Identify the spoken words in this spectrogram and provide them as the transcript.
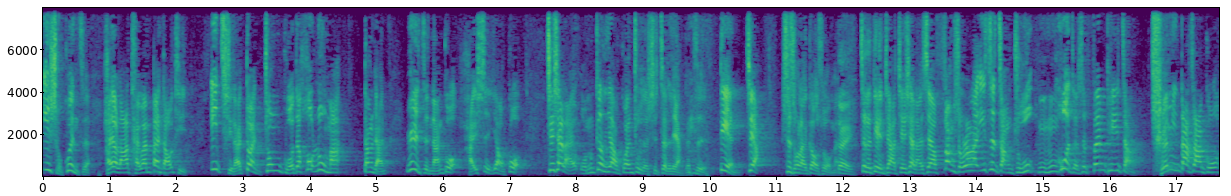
一手棍子，还要拉台湾半导体一起来断中国的后路吗？当然，日子难过还是要过。接下来我们更要关注的是这两个字：电价。世聪来告诉我们，对这个电价接下来是要放手让它一次涨足，嗯哼，或者是分批涨，全民大炸锅，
